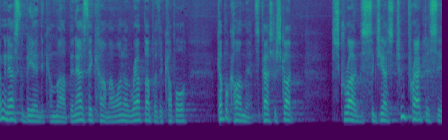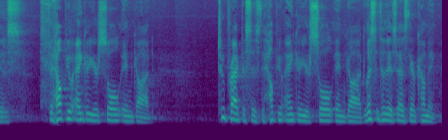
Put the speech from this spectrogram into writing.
I'm going to ask the band to come up, and as they come, I want to wrap up with a couple, couple comments. Pastor Scott Scruggs suggests two practices to help you anchor your soul in God two practices to help you anchor your soul in God. Listen to this as they're coming.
